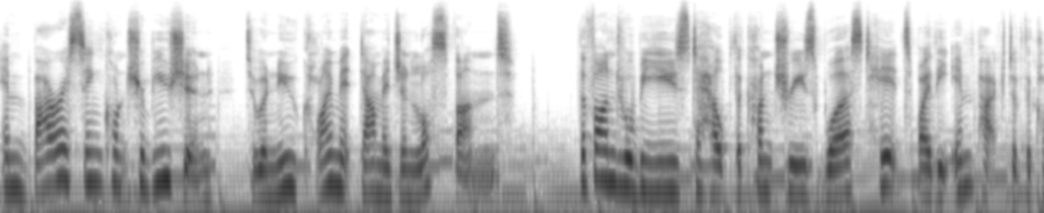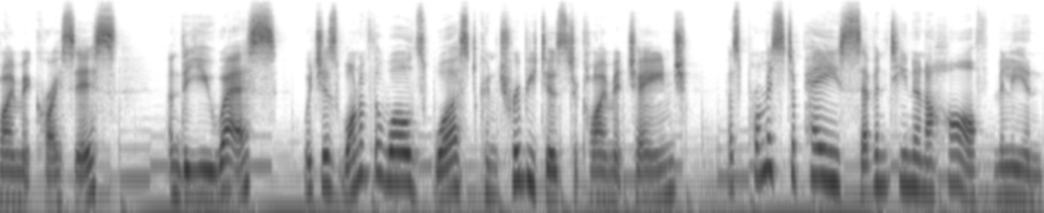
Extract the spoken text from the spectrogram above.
embarrassing contribution to a new climate damage and loss fund. The fund will be used to help the countries worst hit by the impact of the climate crisis, and the US, which is one of the world's worst contributors to climate change, has promised to pay $17.5 million.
